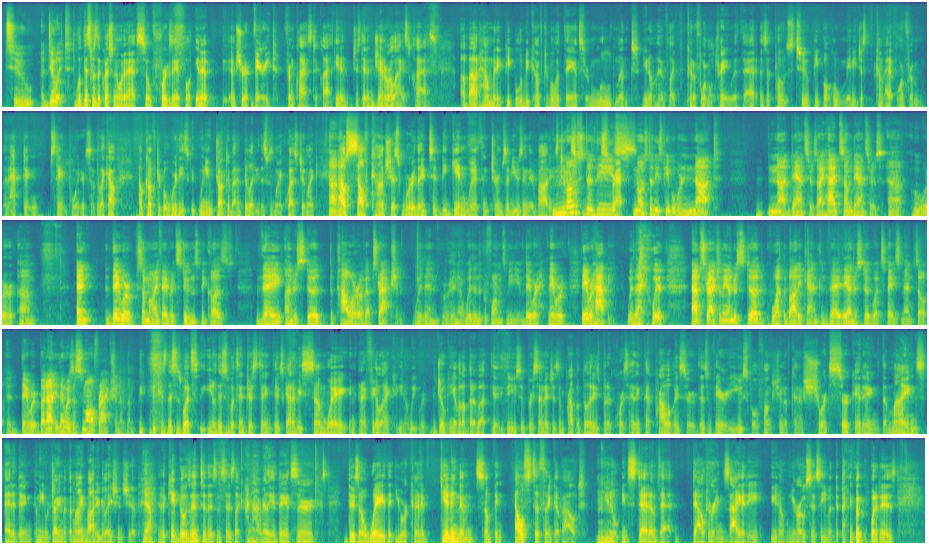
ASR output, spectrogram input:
to uh, do it. Well, this was the question I wanted to ask. So, for example, in a, I'm sure it varied from class to class. In a just in a generalized class, about how many people would be comfortable with dance or movement. You know, have like kind of formal training with that, as opposed to people who maybe just come at it more from an acting standpoint or something. Like how how comfortable were these when you talked about ability? This was my question. Like uh-huh. how self conscious were they to begin with in terms of using their bodies to most ex- of these express? most of these people were not not dancers. I had some dancers uh, who were, um, and they were some of my favorite students because they understood the power of abstraction within you know within the performance medium. They were they were they were happy with that with abstraction. They understood what the body can convey. They understood what space meant. So uh, they were, but I, there was a small fraction of them. Because this is what's you know this is what's interesting there's got to be some way and, and i feel like you know we were joking a little bit about the, the use of percentages and probabilities but of course i think that probably served this very useful function of kind of short circuiting the mind's editing i mean you were talking about the mind body relationship Yeah. if a kid goes into this and says like i'm not really a dancer there's a way that you are kind of giving them something else to think about you mm-hmm. know instead of that doubt or anxiety you know neurosis even depending on what it is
